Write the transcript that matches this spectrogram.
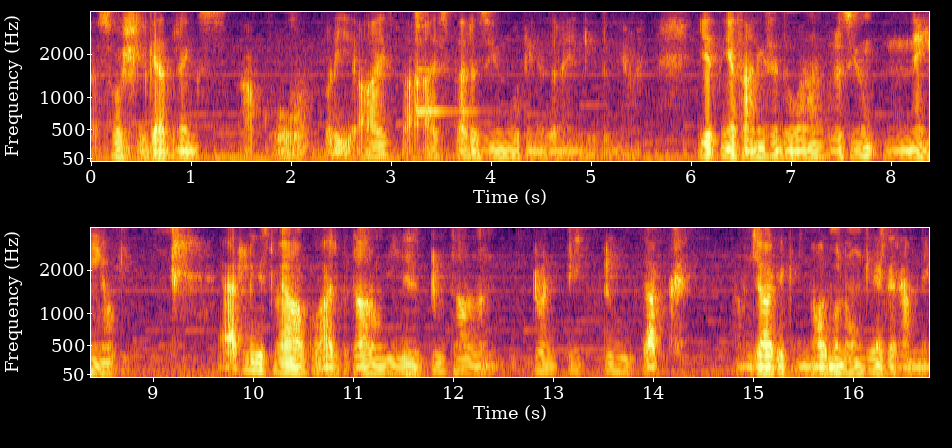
uh, سوشل گیدرنگس آپ کو بڑی آہستہ آہستہ ریزیوم ہوتی نظر آئیں گی دنیا میں۔ یہ اتنی آسانی سے دوبارہ ریزیوم نہیں ہوگی۔ ایٹ لیسٹ میں آپ کو آج بتا رہا ہوں کہ یہ ٹو تھاؤزنڈ ٹوینٹی ٹو تک ہم جا کے کہیں نارمل ہوں گے اگر ہم نے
